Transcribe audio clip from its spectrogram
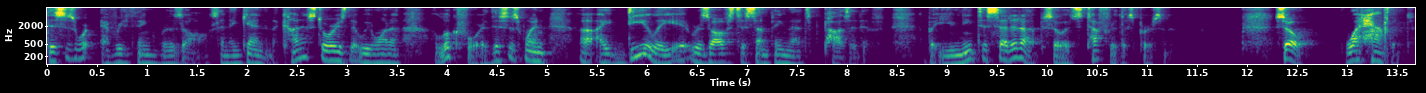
this is where everything resolves. And again, the kind of stories that we want to look for, this is when uh, ideally it resolves to something that's positive, but you need to set it up so it's tough for this person. So, what happened?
